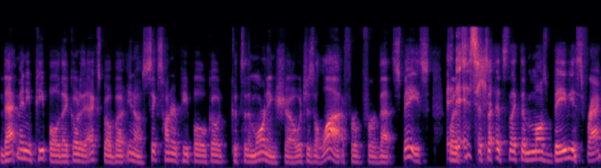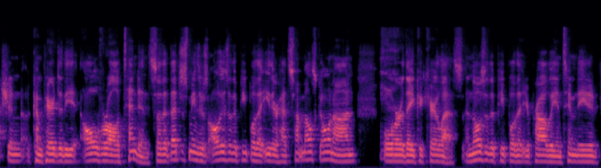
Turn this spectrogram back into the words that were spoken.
that many people that go to the expo but you know 600 people go go to the morning show which is a lot for for that space but It it's is, it's it's like the most babyest fraction compared to the overall attendance. So that that just means there's all these other people that either had something else going on yeah. or they could care less. And those are the people that you're probably intimidated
